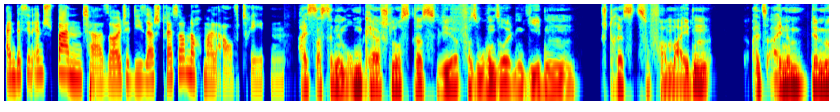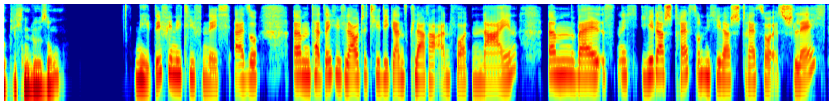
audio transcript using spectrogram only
ein bisschen entspannter, sollte dieser Stressor noch mal auftreten. Heißt das denn im Umkehrschluss, dass wir versuchen sollten, jeden Stress zu vermeiden als einem der möglichen Lösungen? Ne, definitiv nicht. Also, ähm, tatsächlich lautet hier die ganz klare Antwort nein, ähm, weil es nicht jeder Stress und nicht jeder Stressor ist schlecht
